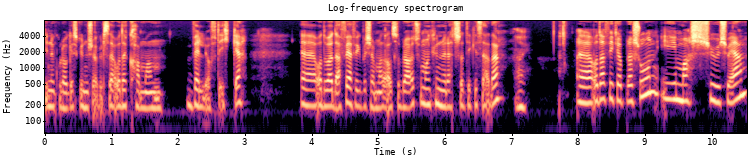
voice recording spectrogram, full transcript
gynekologisk undersøkelse, og det kan man veldig ofte ikke. Eh, og det var derfor jeg fikk beskjed om at alt så bra ut, for man kunne rett og slett ikke se det. Eh, og da fikk jeg operasjon i mars 2021,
